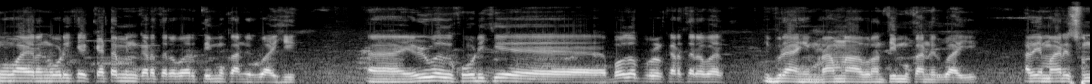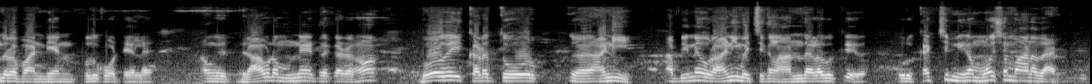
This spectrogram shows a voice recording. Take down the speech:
மூவாயிரம் கோடிக்கு கெட்டமின் கடத்துறவர் திமுக நிர்வாகி. எழுபது கோடிக்கு போதைப்பொருள் கடத்துறவர் இப்ராஹிம் ராமநாதபுரம் திமுக நிர்வாகி அதே மாதிரி சுந்தரபாண்டியன் புதுக்கோட்டையில். அவங்க திராவிட முன்னேற்ற கழகம் போதை கடத்துவோர் அணி அப்படின்னு ஒரு அணி வச்சுக்கலாம். அந்த அளவுக்கு ஒரு கட்சி மிக மோசமானதாக இருக்குது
